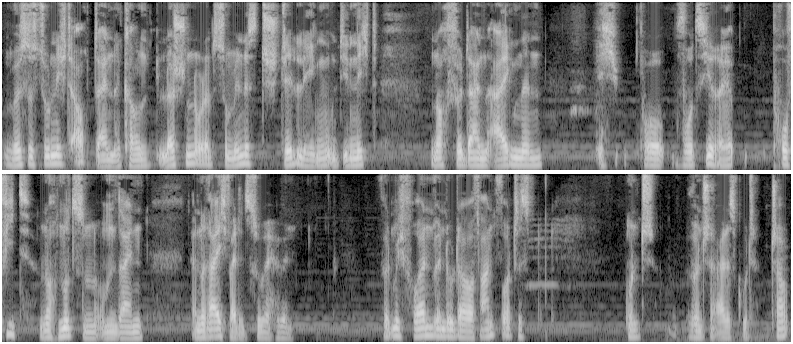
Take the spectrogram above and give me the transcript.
müsstest du nicht auch deinen Account löschen oder zumindest stilllegen und ihn nicht noch für deinen eigenen, ich provoziere, Profit noch nutzen, um dein, deine Reichweite zu erhöhen. Würde mich freuen, wenn du darauf antwortest und wünsche alles Gute. Ciao.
